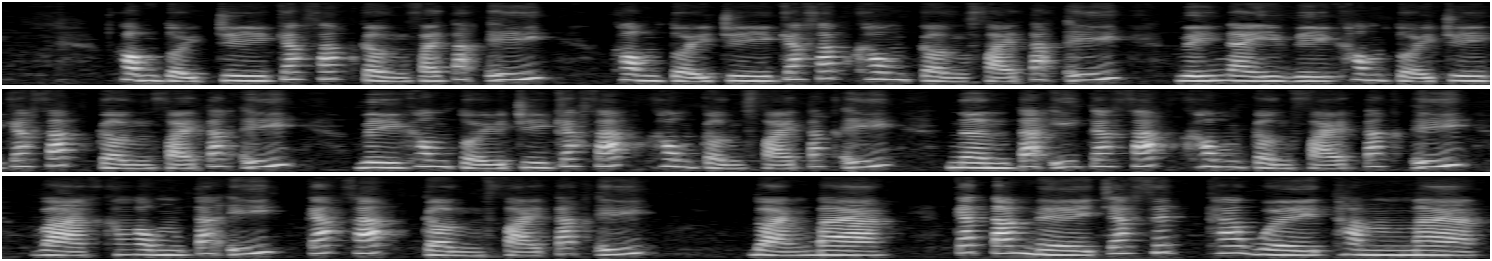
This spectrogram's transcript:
Không tuệ trì các pháp cần phải tác ý. Không tuệ trì các pháp không cần phải tác ý. Vị này vì không tuệ trì các pháp cần phải tác ý. Vì không tuệ trì các pháp không cần phải tác ý, nên tác ý các pháp không cần phải tác ý và không tác ý các pháp cần phải tác ý. Đoạn 3 các tám mề chắc phích khá quề thầm mà.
